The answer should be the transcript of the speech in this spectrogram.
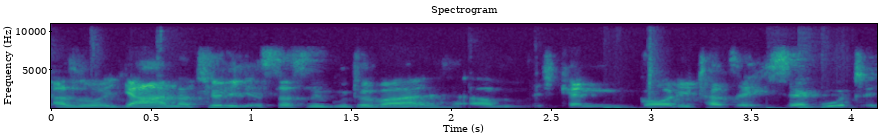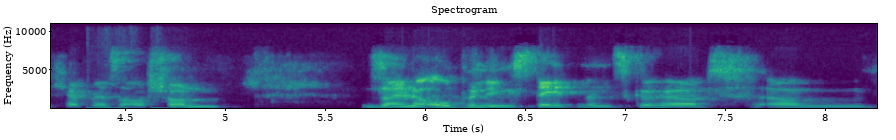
also ja, natürlich ist das eine gute Wahl. Ähm, ich kenne Gordy tatsächlich sehr gut. Ich habe jetzt auch schon seine Opening Statements gehört, ähm,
